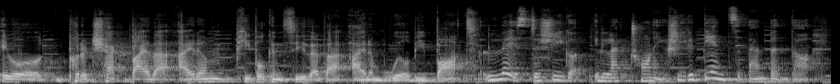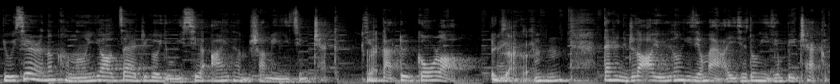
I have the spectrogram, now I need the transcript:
it will put a check by that item. People can see that that item will be bought. List 是一个 electronic，是一个电子版本的。有一些人呢，可能要在这个有一些 item 上面已经 check，已经 Right. 打对勾了。 Exactly. 嗯哼，但是你知道啊，有些东西已经买了，有些东西已经被 check 了，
